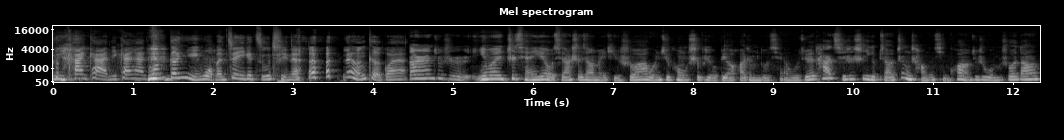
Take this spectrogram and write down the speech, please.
你看看，你看看，光耕耘我们这一个族群呢，那很可观。当然，就是因为之前也有其他社交媒体说啊，文具控是不是有必要花这么多钱？我觉得它其实是一个比较正常的情况。就是我们说，当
